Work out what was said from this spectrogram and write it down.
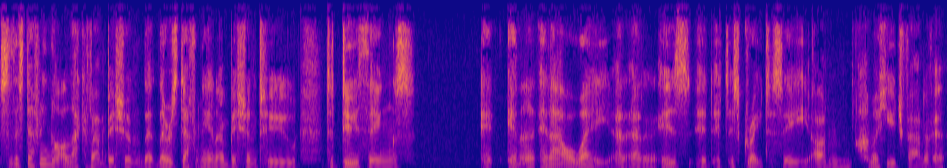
so there's definitely not a lack of ambition. There, there is definitely an ambition to to do things in in our way, and, and it is it, it is great to see. I'm I'm a huge fan of it.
